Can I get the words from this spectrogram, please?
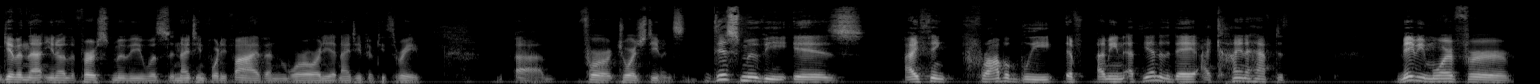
given that, you know, the first movie was in 1945 and we're already at 1953, uh, for George Stevens. This movie is, I think, probably, if, I mean, at the end of the day, I kind of have to maybe more for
